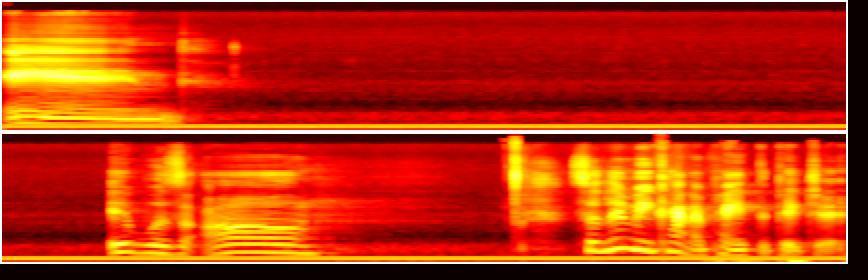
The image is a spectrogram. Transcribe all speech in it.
and it was all so let me kind of paint the picture.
